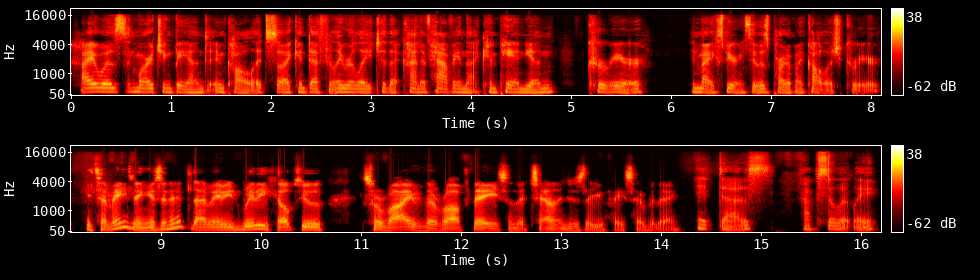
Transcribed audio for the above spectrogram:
I was in marching band in college, so I can definitely relate to that kind of having that companion career in my experience, it was part of my college career. It's amazing, isn't it? I mean, it really helps you survive the rough days and the challenges that you face every day. It does. Absolutely.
